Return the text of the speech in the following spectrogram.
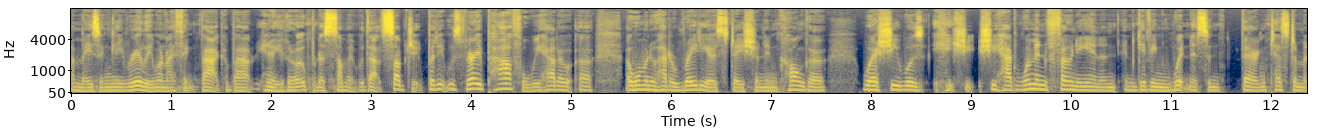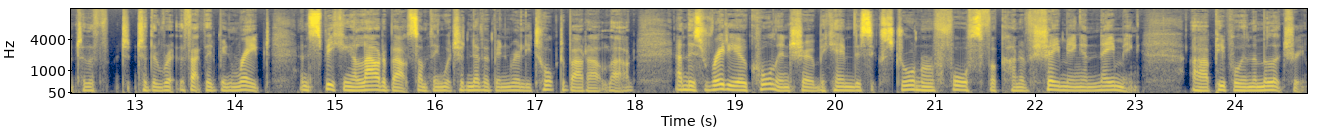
Amazingly, really, when I think back about, you know, you're going to open a summit with that subject. But it was very powerful. We had a, a, a woman who had a radio station in Congo where she was, she, she had women phoning in and, and giving witness and bearing testament to the, to, to the, the fact they'd been raped and speaking aloud about something which had never been really talked about out loud. And this radio call in show became this extraordinary force for kind of shaming and naming uh, people in the military.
